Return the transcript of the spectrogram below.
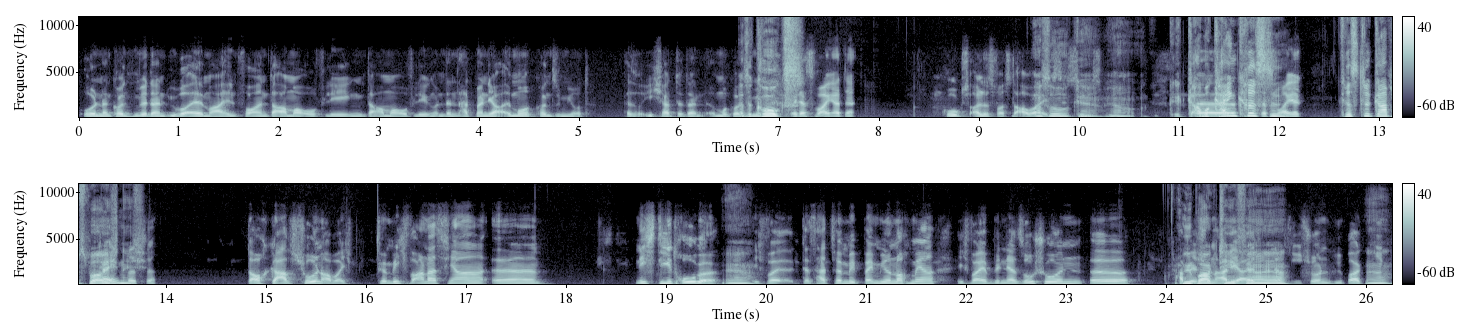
Und dann konnten wir dann überall mal hinfahren, da mal auflegen, da mal auflegen. Und dann hat man ja immer konsumiert. Also ich hatte dann immer Also konsumiert. Koks. Weil das war ja dann Koks, alles was da war. Achso, okay, Ecstasy, ja. Aber Äh, kein Das Christel. ja Christel gab's bei euch nicht. Christel. Doch, gab es schon, aber ich, für mich war das ja äh, nicht die Droge. Ja. Ich war, das hat für mich bei mir noch mehr. Ich war, bin ja so schon, äh, hab ja schon Hyperaktiv, ADHS, ja, bin ja. so schon hyperaktiv. Ja.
